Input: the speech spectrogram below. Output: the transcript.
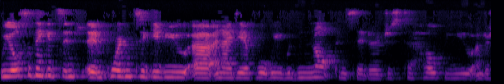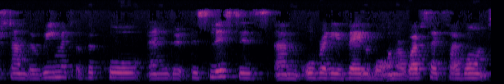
We also think it's important to give you uh, an idea of what we would not consider just to help you understand the remit of the call. And th this list is um, already available on our website, so I won't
